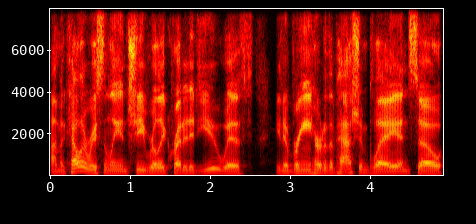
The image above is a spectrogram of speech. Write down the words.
uh, McKellar recently, and she really credited you with you know, bringing her to the passion play. And so,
